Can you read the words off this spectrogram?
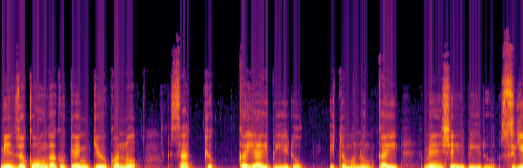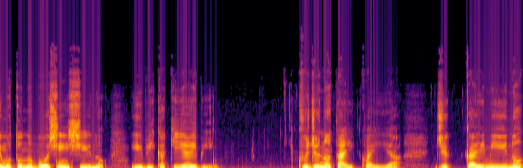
民族音楽研究家の作曲家やいビール。糸満のんかいメンシェイビール。杉本信夫紳士の指かきやいびん九十の大会や10回目の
